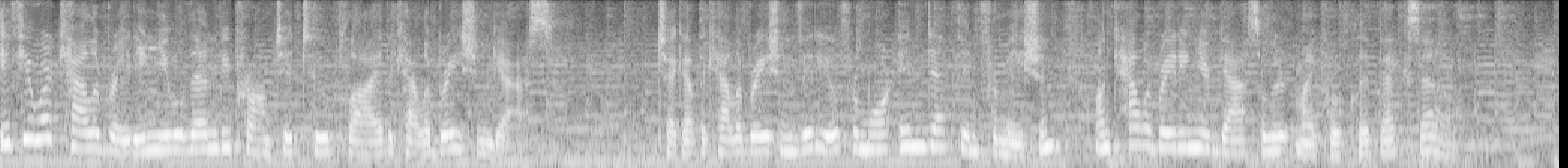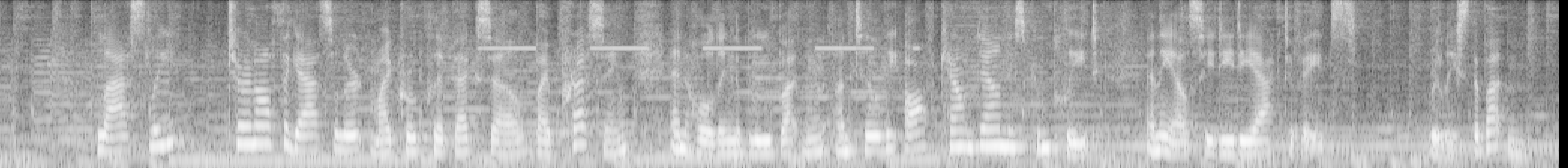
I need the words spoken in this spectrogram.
If you are calibrating, you will then be prompted to apply the calibration gas. Check out the calibration video for more in-depth information on calibrating your Gas Alert MicroClip XL. Lastly, Turn off the Gas Alert MicroClip XL by pressing and holding the blue button until the off countdown is complete and the LCD deactivates. Release the button.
